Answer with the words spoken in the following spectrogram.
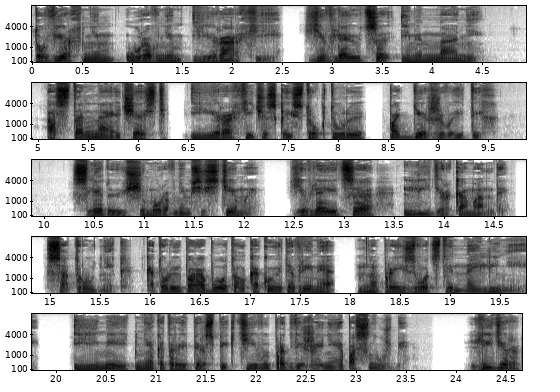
то верхним уровнем иерархии являются именно они. Остальная часть иерархической структуры поддерживает их. Следующим уровнем системы является лидер команды, сотрудник, который поработал какое-то время на производственной линии и имеет некоторые перспективы продвижения по службе. Лидер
